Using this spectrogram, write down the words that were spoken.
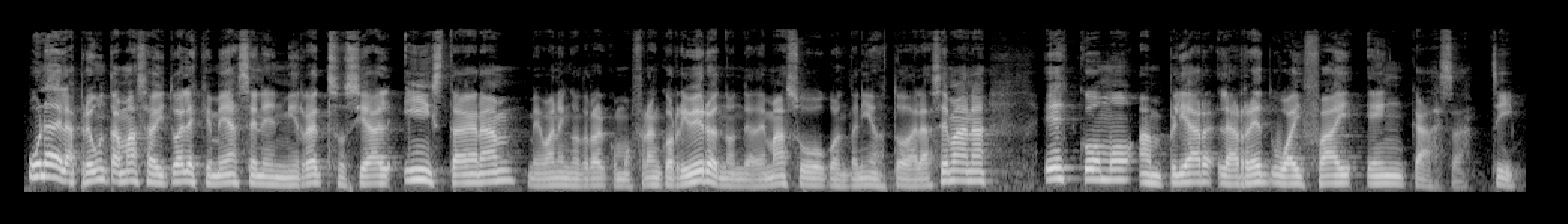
Una de las preguntas más habituales que me hacen en mi red social Instagram, me van a encontrar como Franco Rivero, en donde además subo contenidos toda la semana, es cómo ampliar la red Wi-Fi en casa. Sí,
